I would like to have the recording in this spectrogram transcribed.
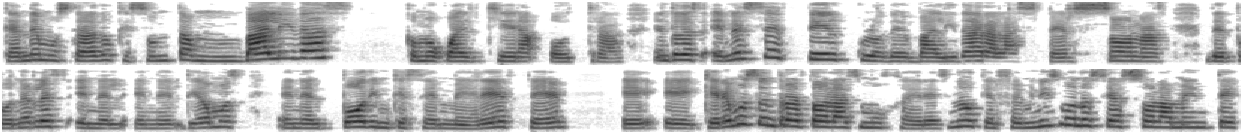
que han demostrado que son tan válidas como cualquiera otra. Entonces, en ese círculo de validar a las personas, de ponerles en el, en el digamos, en el podio que se merecen, eh, eh, queremos entrar todas las mujeres, ¿no? Que el feminismo no sea solamente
